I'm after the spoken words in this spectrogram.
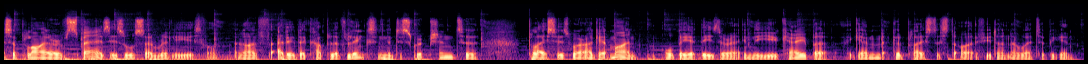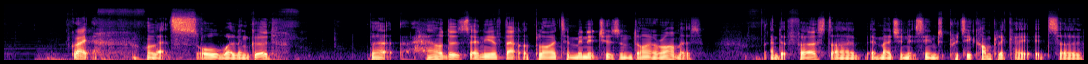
A supplier of spares is also really useful, and I've added a couple of links in the description to places where I get mine, albeit these are in the UK, but again, a good place to start if you don't know where to begin. Great, well, that's all well and good, but how does any of that apply to miniatures and dioramas? And at first, I imagine it seems pretty complicated, so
